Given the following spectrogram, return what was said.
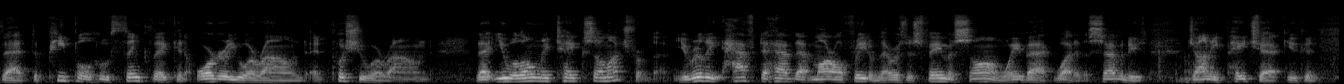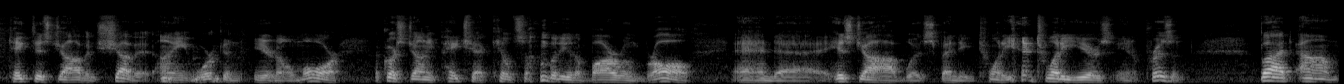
that the people who think they can order you around and push you around, that you will only take so much from them. You really have to have that moral freedom. There was this famous song way back, what, in the 70s, Johnny Paycheck, you can take this job and shove it. I ain't working here no more. Of course, Johnny Paycheck killed somebody in a barroom brawl, and uh, his job was spending 20, 20 years in a prison. But, um,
